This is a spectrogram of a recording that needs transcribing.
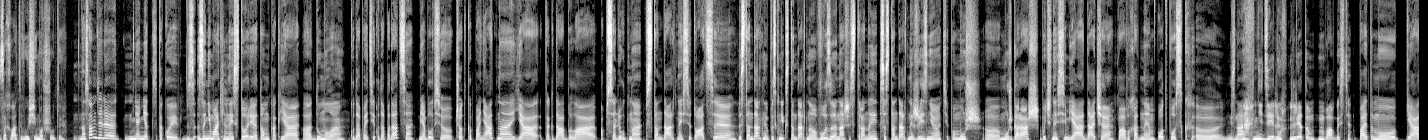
захватывающие маршруты? На самом деле, у меня нет такой занимательной истории о том, как я э, думала, куда пойти, куда податься. У меня было все четко понятно. Я тогда была абсолютно в стандартной ситуации. Стандартный выпускник стандартного вуза нашей страны со стандартной жизнью, типа муж, э, муж-гараж, обычная семья, дача по выходным, отпуск, э, не знаю, неделю летом в августе. Поэтому я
